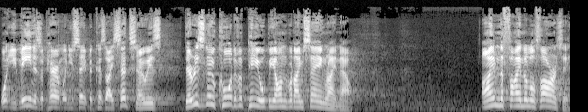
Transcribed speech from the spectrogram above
What you mean as a parent when you say, because I said so, is there is no court of appeal beyond what I'm saying right now. I'm the final authority.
